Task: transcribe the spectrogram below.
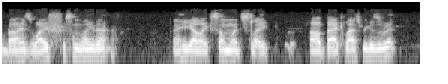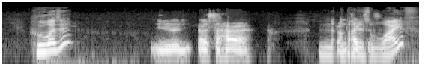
about his wife or something like that, and he got like so much like uh, backlash because of it. who was it? You uh, Sahara. N- From about his wife?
